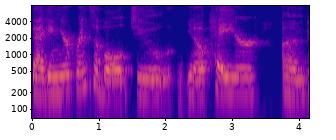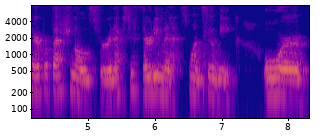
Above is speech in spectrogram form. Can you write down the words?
begging your principal to, you know, pay your um, paraprofessionals for an extra 30 minutes once a week, or,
